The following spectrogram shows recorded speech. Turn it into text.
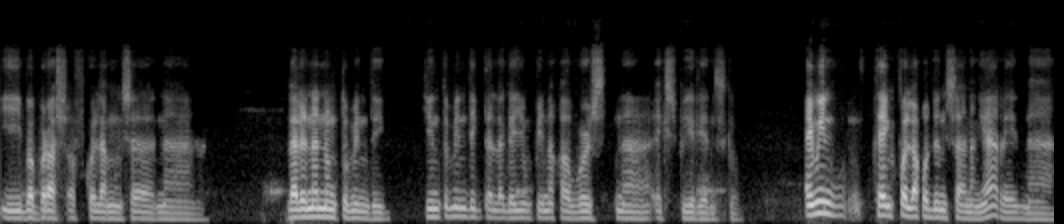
i-brush off ko lang siya na, lalo na nung tumindig, yung tumindig talaga yung pinaka-worst na experience ko. I mean, thankful ako dun sa nangyari na,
